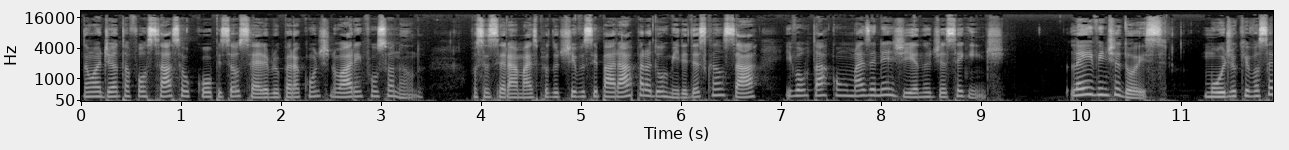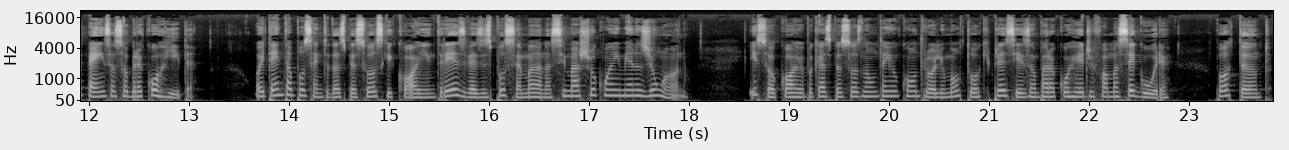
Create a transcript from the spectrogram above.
não adianta forçar seu corpo e seu cérebro para continuarem funcionando. Você será mais produtivo se parar para dormir e descansar e voltar com mais energia no dia seguinte. Lei 22. Mude o que você pensa sobre a corrida. 80% das pessoas que correm três vezes por semana se machucam em menos de um ano. Isso ocorre porque as pessoas não têm o controle motor que precisam para correr de forma segura. Portanto,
